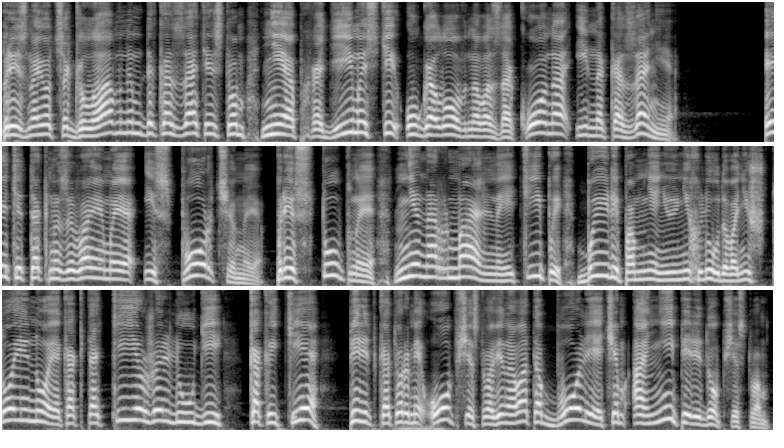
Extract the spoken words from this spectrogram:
признается главным доказательством необходимости уголовного закона и наказания. Эти так называемые «испорченные», преступные, ненормальные типы были, по мнению Нехлюдова, не что иное, как такие же люди, как и те, перед которыми общество виновато более, чем они перед обществом,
